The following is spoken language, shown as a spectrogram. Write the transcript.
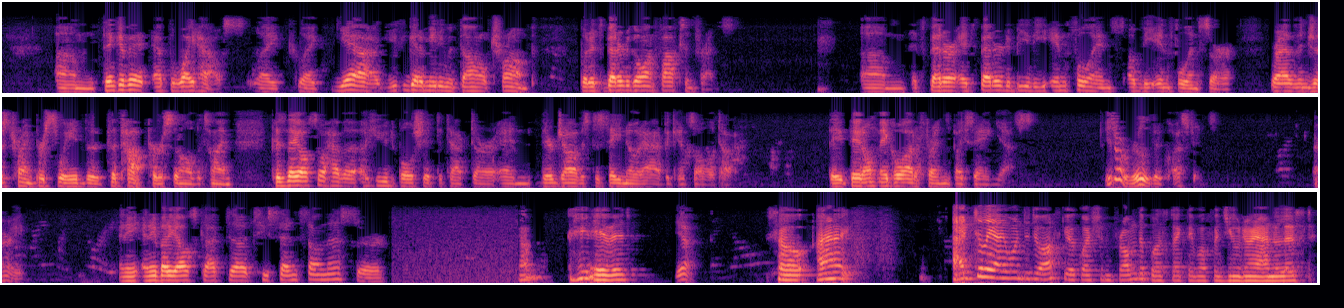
Um, think of it at the White House. Like, like, yeah, you can get a meeting with Donald Trump, but it's better to go on Fox and Friends. Um, it's better it's better to be the influence of the influencer rather than just try and persuade the, the top person all the time because they also have a, a huge bullshit detector and their job is to say no to advocates all the time. They they don't make a lot of friends by saying yes. These are really good questions. All right. Any anybody else got uh, two cents on this or? Um, hey David. Yeah. So I actually I wanted to ask you a question from the perspective of a junior analyst,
